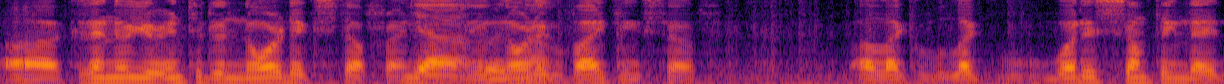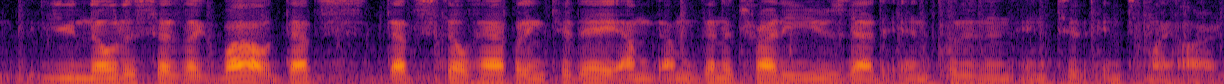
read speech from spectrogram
because I know you're into the Nordic stuff right Yeah, now, the right Nordic now. Viking stuff. Uh, like like what is something that you notice as like wow that's that's still happening today. I'm I'm gonna try to use that and put it in, into into my art.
